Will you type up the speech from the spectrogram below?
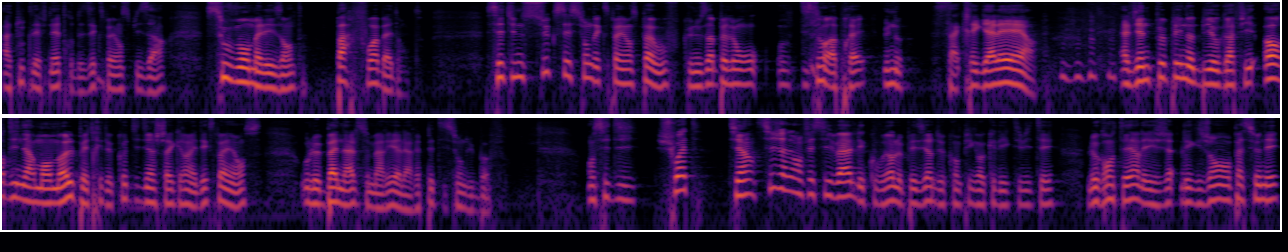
à toutes les fenêtres des expériences bizarres, souvent malaisantes, parfois badantes. C'est une succession d'expériences pas ouf que nous appellerons, dix ans après, une sacrée galère. Elles viennent peupler notre biographie ordinairement molle, pétrie de quotidiens chagrins et d'expériences, où le banal se marie à la répétition du bof. On s'est dit, chouette, tiens, si j'allais en festival découvrir le plaisir du camping en collectivité, le grand air, les, gens passionnés,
